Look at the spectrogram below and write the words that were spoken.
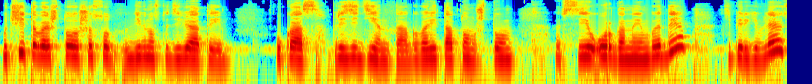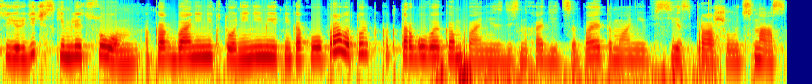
Учитывая, что 699 указ президента говорит о том, что все органы МВД теперь являются юридическим лицом. Как бы они никто, они не имеют никакого права только как торговая компания здесь находиться. Поэтому они все спрашивают с нас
